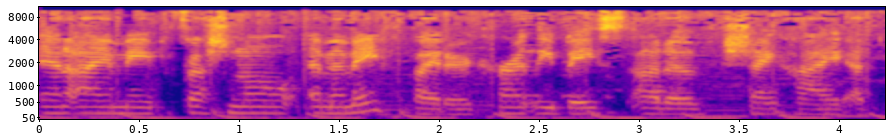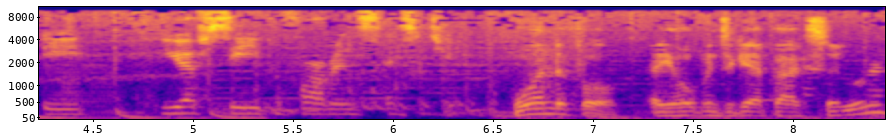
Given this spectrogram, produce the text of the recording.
and I am a professional MMA fighter currently based out of Shanghai at the UFC Performance Institute. Wonderful. Are you hoping to get back soon?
